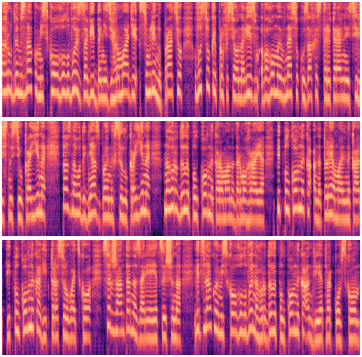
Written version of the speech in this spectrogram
Нагрудним знаком міського голови за відданість громаді, сумлінну працю, високий професіоналізм, вагомий внесок у захист територіальної цілісності України та з нагоди Дня збройних сил України нагородили полковника Романа Дармограя, підполковника Анатолія Мельника, підполковника Віктора Суровецького, сержанта Назарія Яцишина. Відзнакою міського голови нагородили полковника Андрія Тварковського.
